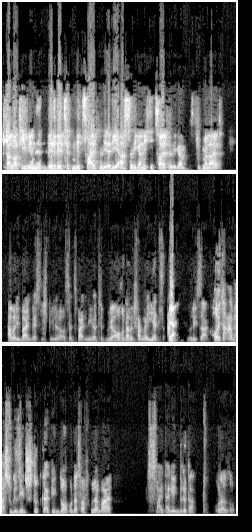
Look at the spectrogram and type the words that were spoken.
Charlotte, wir, wir, wir tippen die zweite, die erste Liga, nicht die zweite Liga. Es tut mir leid. Aber die beiden besten Spiele aus der zweiten Liga tippen wir auch und damit fangen wir jetzt an, Ja. würde ich sagen. Heute Abend, hast du gesehen, Stuttgart gegen Dortmund, das war früher mal Zweiter gegen Dritter oder so.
